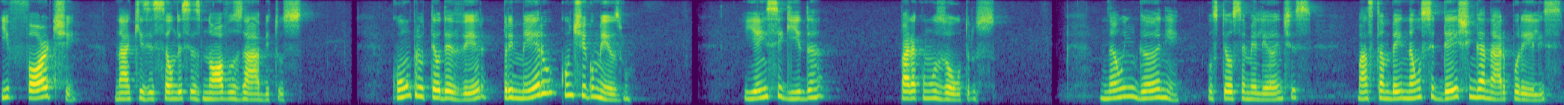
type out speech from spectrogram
e forte na aquisição desses novos hábitos. Cumpre o teu dever primeiro contigo mesmo. E em seguida para com os outros. Não engane os teus semelhantes, mas também não se deixe enganar por eles.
